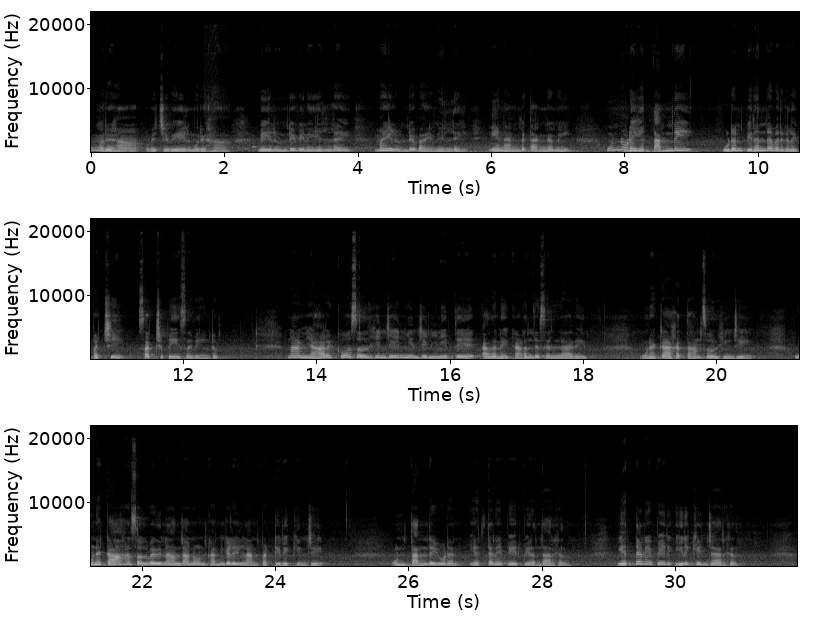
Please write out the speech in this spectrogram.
ஓம் முருகா வெற்றிவேல் முருகா வேலுண்டு வினையில்லை மயிலுண்டு பயமில்லை. என் அன்பு தங்கமே உன்னுடைய தந்தை உடன் பிறந்தவர்களை பற்றி சற்று பேச வேண்டும். நான் யாருக்கோ சொல்கின்றேன் என்று நினைத்து அதனை கடந்து செல்லாதே. உனக்காகத்தான் சொல்கின்றேன். உனக்காக சொல்வதனால்தான் உன் கண்களில் நான் பட்டிருக்கின்றேன். உன் தந்தையுடன் எத்தனை பேர் பிறந்தார்கள்? எத்தனை பேர் இருக்கின்றார்கள்?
